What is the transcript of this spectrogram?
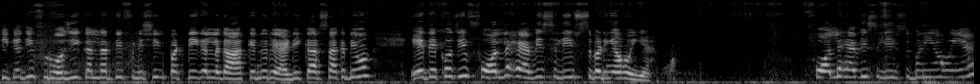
ਠੀਕ ਹੈ ਜੀ, ਫਰੋਜ਼ੀ ਕਲਰ ਦੀ ਫਿਨਿਸ਼ਿੰਗ ਪੱਟੀ ਲਗਾ ਕੇ ਇਹਨੂੰ ਰੈਡੀ ਕਰ ਸਕਦੇ ਹੋ। ਇਹ ਦੇਖੋ ਜੀ ਫੁੱਲ ਹੈਵੀ ਸਲੀਵਸ ਬਣੀਆਂ ਹੋਈਆਂ। ਫੁੱਲ ਹੈਵੀ ਸਲੀਵਸ ਬਣੀਆਂ ਹੋਈਆਂ।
